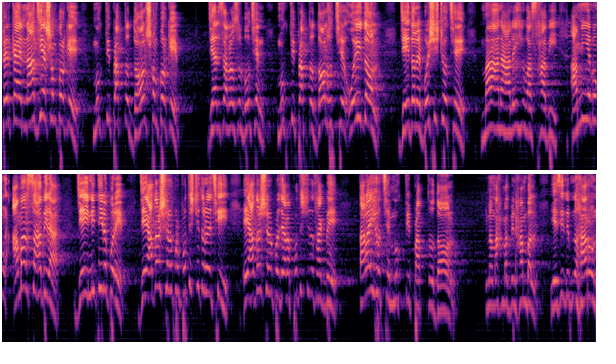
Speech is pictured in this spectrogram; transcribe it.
ফেরকায় নাজিয়া সম্পর্কে, মুক্তিপ্রাপ্ত দল সম্পর্কে। যে হাদিস আল্লাহ রসুল বলছেন, মুক্তিপ্রাপ্ত দল হচ্ছে ওই দল, যেই দলের বৈশিষ্ট্য হচ্ছে, মা আনা আলাইহি ওয়া সাহাবি, আমি এবং আমার সাহাবিরা যেই নীতির ওপরে যে আদর্শের উপর প্রতিষ্ঠিত রয়েছি, এই আদর্শের উপর যারা প্রতিষ্ঠিত থাকবে, তারাই হচ্ছে মুক্তিপ্রাপ্ত দল। ইমাম আহমদ বিন হাম্বল, ইয়েজিদ ইবনু হারুন,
